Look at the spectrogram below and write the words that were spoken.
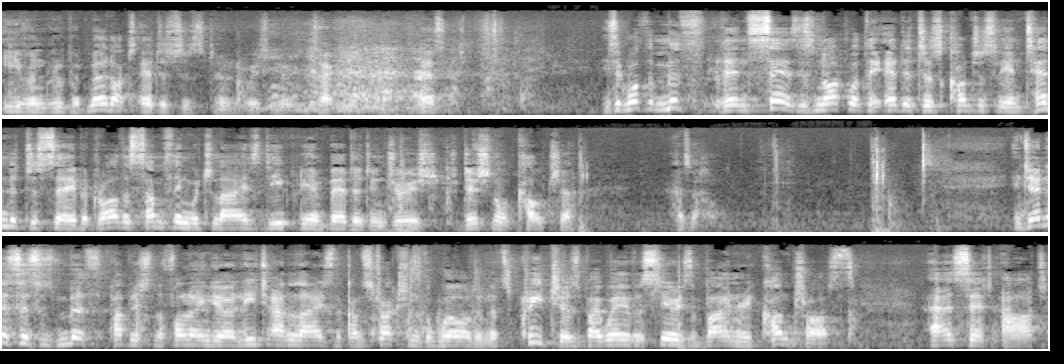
even Rupert Murdoch's editors don't always know exactly the message. He said, What the myth then says is not what the editors consciously intended to say, but rather something which lies deeply embedded in Jewish traditional culture as a whole. In Genesis' myth, published in the following year, Leach analyzed the construction of the world and its creatures by way of a series of binary contrasts, as set out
